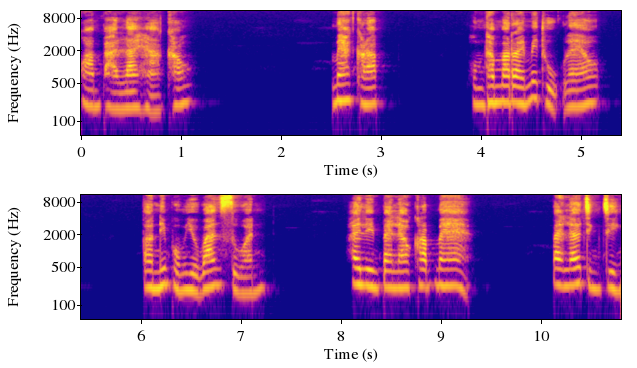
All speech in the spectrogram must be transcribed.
ความผ่านไลน์หาเขา แม่ครับ ผมทำอะไรไม่ถูกแล้ว ตอนนี้ผมอยู่บ้านสวนไพลินไปแล้วครับแม่ ไปแล้วจริง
